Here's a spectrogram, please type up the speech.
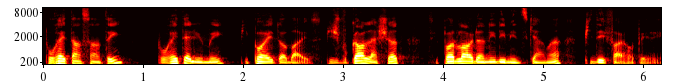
pour être en santé, pour être allumé, puis pas être obèse. Puis je vous colle la ce c'est pas de leur donner des médicaments puis de les faire opérer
